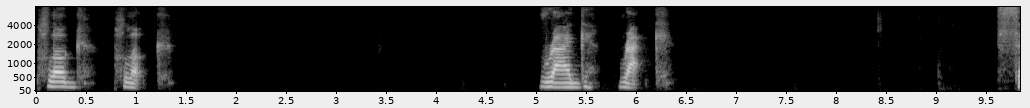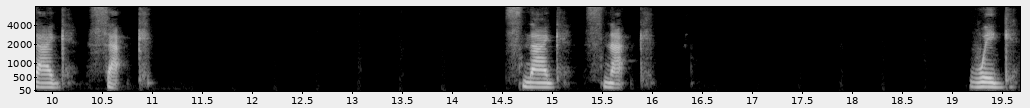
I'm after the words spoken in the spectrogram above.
Plug pluck. Rag rack. Sag sack. Snag, snack. Wig,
